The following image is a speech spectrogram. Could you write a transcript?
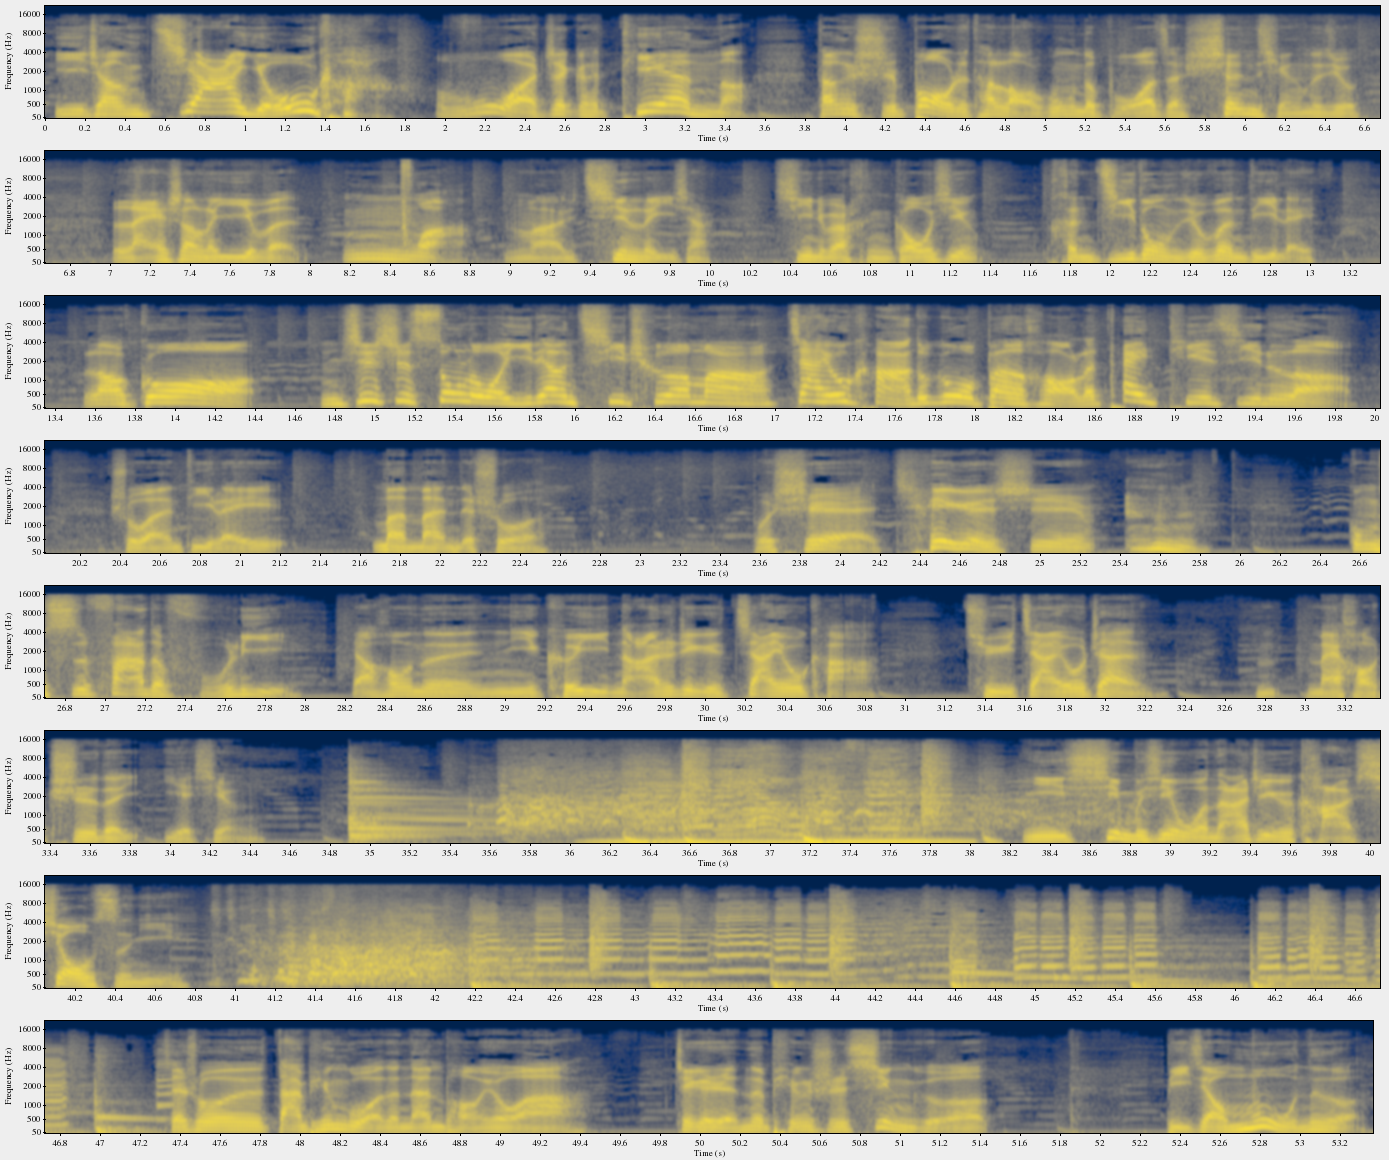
一张加油卡，我这个天哪！当时抱着她老公的脖子，深情的就来上了一吻，嗯哇，妈亲了一下，心里边很高兴，很激动的就问地雷：“老公。”你这是送了我一辆汽车吗？加油卡都给我办好了，太贴心了。说完，地雷慢慢的说：“不是，这个是 公司发的福利。然后呢，你可以拿着这个加油卡去加油站买好吃的也行。你信不信我拿这个卡笑死你？”再说大苹果的男朋友啊，这个人呢平时性格比较木讷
